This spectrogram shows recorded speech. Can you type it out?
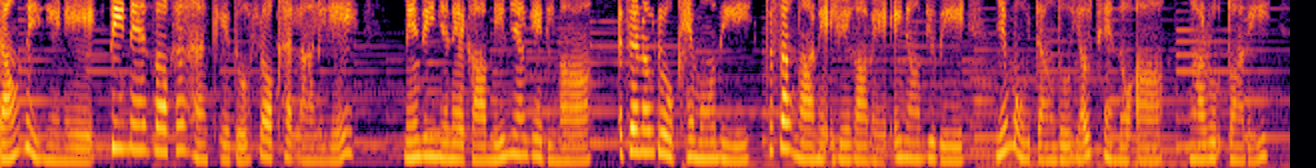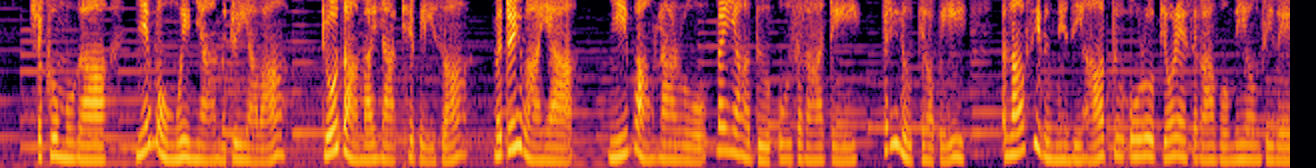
လောင်းစီငင်နဲ့စီနေလှော်ခတ်ဟန်ကဲ့သို့လှော်ခတ်လာလေတယ်။မင်းကြီးမြင့်တဲ့အခါမေးမြန်းခဲ့သည်မှာအကျဉ်းုပ်တို့ခင်မွန်းသည်15နှစ်အရွယ်ကပဲအိမ်အောင်ပြုပြီးမြင့်မိုတောင်သို့ရောက်ချင်သောအားငါတို့သွားသည်။ယခုမူကမြင့်မိုငွေများမတွေ့ရပါ။ဒိုးသာမိုက်လာဖြစ်ပေစွာမတွေ့ပါရမြင်းမောင်လှတို့မှတ်ရသူအိုးစကားတီအဲ့ဒီလိုပြောပြီးအလောင်းစီသူမင်းကြီးဟာသူ့အိုးတို့ပြောတဲ့စကားကိုမယုံကြည်ပဲ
